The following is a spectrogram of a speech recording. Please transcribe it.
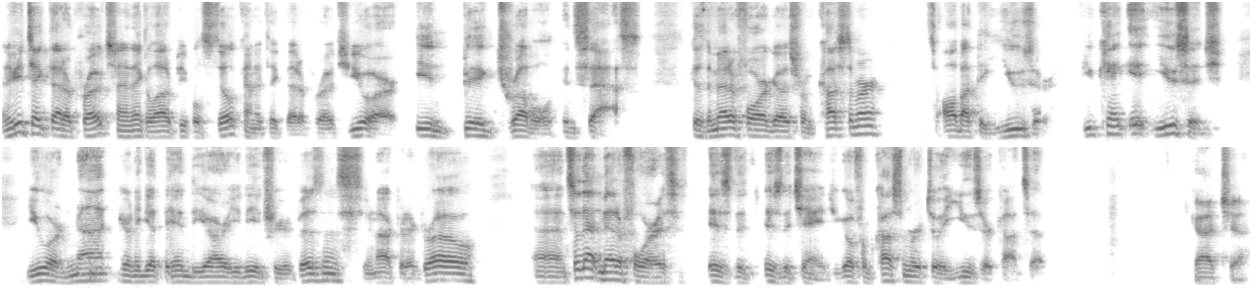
And if you take that approach, and I think a lot of people still kind of take that approach, you are in big trouble in SaaS because the metaphor goes from customer, it's all about the user. If you can't get usage, you are not going to get the NDR you need for your business. You're not going to grow. And so that metaphor is is the is the change. You go from customer to a user concept. Gotcha.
